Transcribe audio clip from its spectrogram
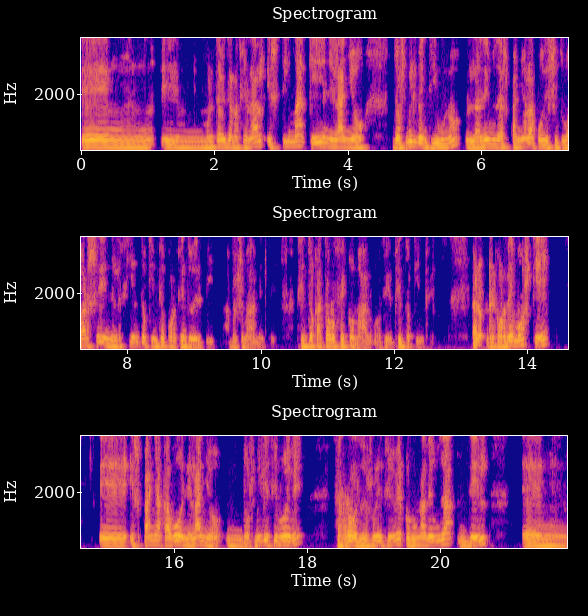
Monetario Internacional estima que en el año 2021 la deuda española puede situarse en el 115% del PIB aproximadamente, 114, algo, 115. Claro, recordemos que eh, España acabó en el año 2019, cerró el 2019 con una deuda del, em,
